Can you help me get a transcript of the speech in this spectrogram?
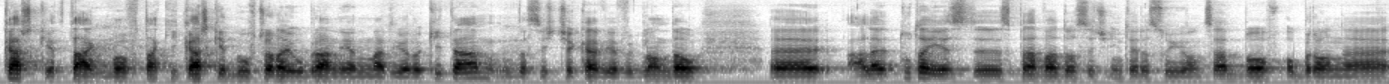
Kaszkiet, tak, bo w taki kaszkiet był wczoraj ubrany Jan Mario Rokita, dosyć ciekawie wyglądał, E, ale tutaj jest e, sprawa dosyć interesująca, bo w obronę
